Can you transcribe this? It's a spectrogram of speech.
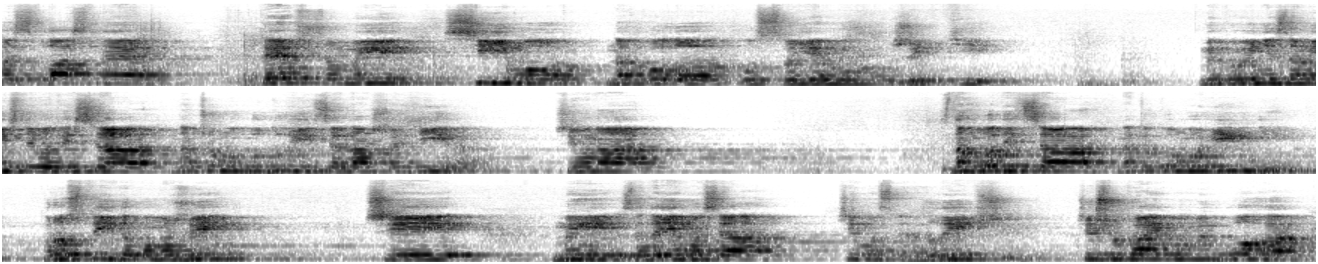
ось власне те, що ми сіємо навколо у своєму житті. Ми повинні замислюватися, на чому будується наша віра, чи вона знаходиться на такому рівні, простий допоможи, чи ми задаємося чимось глибшим, чи шукаємо ми Бога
